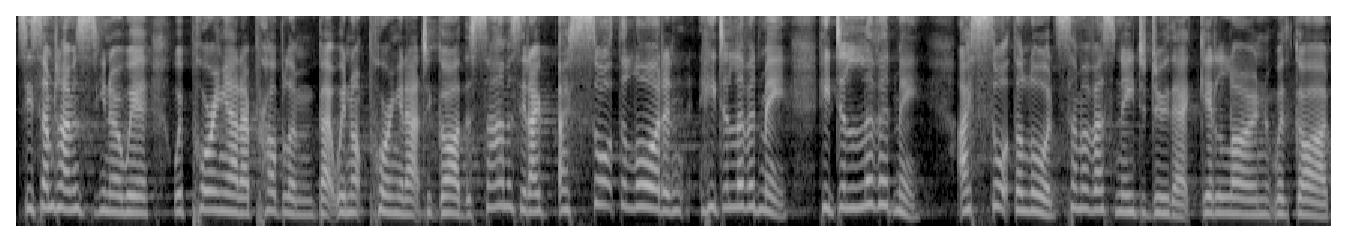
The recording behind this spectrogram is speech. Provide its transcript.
See, sometimes, you know, we're, we're pouring out our problem, but we're not pouring it out to God. The psalmist said, I, I sought the Lord and He delivered me. He delivered me. I sought the Lord. Some of us need to do that, get alone with God.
